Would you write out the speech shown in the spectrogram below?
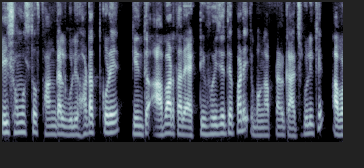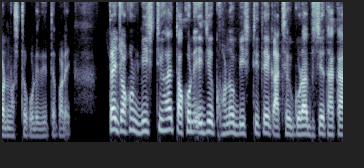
এই সমস্ত ফাঙ্গালগুলি হঠাৎ করে কিন্তু আবার তারা অ্যাক্টিভ হয়ে যেতে পারে এবং আপনার গাছগুলিকে আবার নষ্ট করে দিতে পারে। তাই যখন বৃষ্টি হয় তখন এই যে ঘন বৃষ্টিতে গাছের গোড়া ভিজে থাকা,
